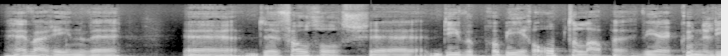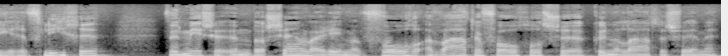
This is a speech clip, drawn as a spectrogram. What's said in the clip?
hè, waarin we uh, de vogels uh, die we proberen op te lappen weer kunnen leren vliegen. We missen een bassin waarin we vogel, watervogels uh, kunnen laten zwemmen.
